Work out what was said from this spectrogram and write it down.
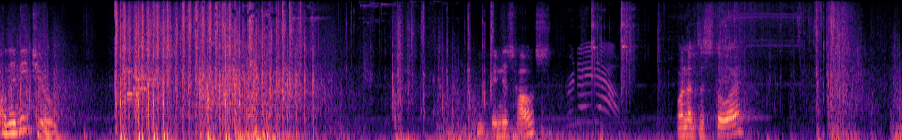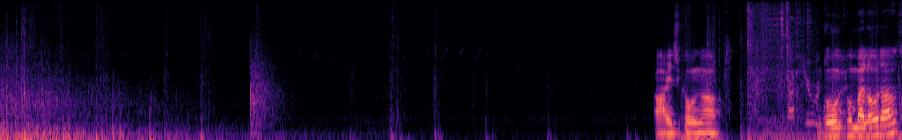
Oh, they need you. In this house? One at the store. Ah, he's going up. Going for my loadout?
